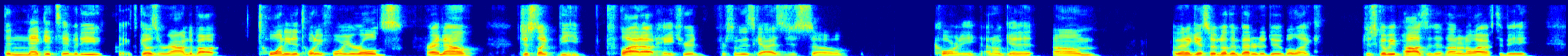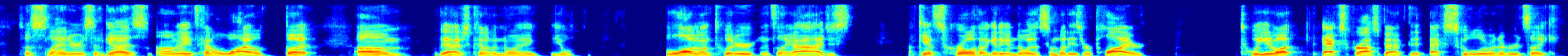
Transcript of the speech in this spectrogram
the negativity that goes around about 20 to 24 year olds right now, just like the flat out hatred for some of these guys is just so corny. I don't get it. Um, I mean, I guess we have nothing better to do, but like, just go be positive. I don't know I have to be so slanderous of guys. Um, I think it's kind of wild, but um, yeah, just kind of annoying. You log on Twitter, and it's like, ah, I just I can't scroll without getting annoyed with somebody's reply or tweet about X prospect at X school or whatever. It's like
